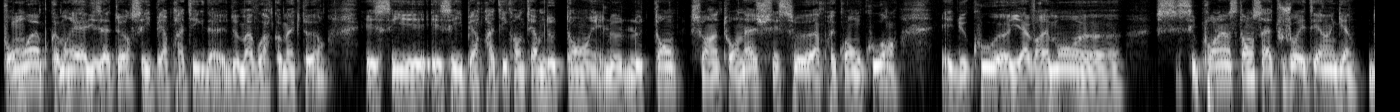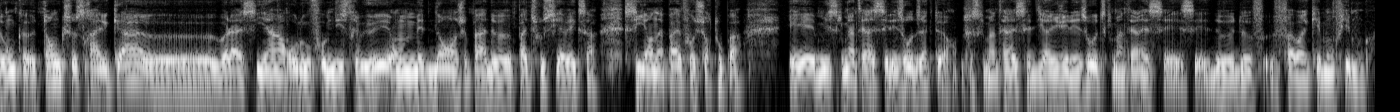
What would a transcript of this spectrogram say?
pour moi, comme réalisateur, c'est hyper pratique de, de m'avoir comme acteur, et c'est, et c'est hyper pratique en termes de temps. Et le, le temps sur un tournage, c'est ce après quoi on court. Et du coup, euh, il y a vraiment, c'est pour l'instant, ça a toujours été un gain. Donc, tant que ce sera le cas, voilà, s'il y a un rôle où il faut me distribuer, on me met dedans. J'ai pas de, pas de souci avec ça. S'il y en a pas, il faut surtout pas. Et mais ce qui m'intéresse, c'est les autres acteurs. Ce qui m'intéresse, c'est de diriger les autres. Ce qui m'intéresse, c'est de, de, fabriquer mon film. Quoi.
